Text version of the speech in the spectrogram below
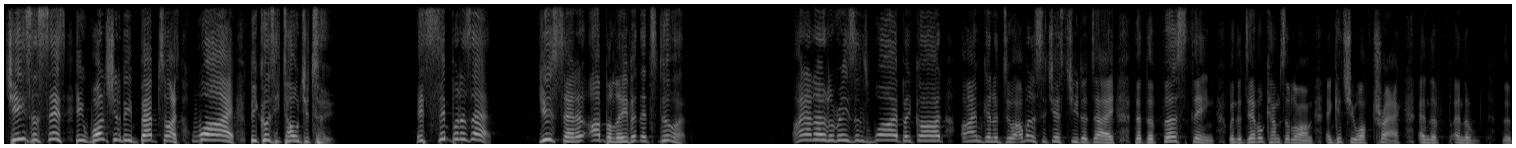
Jesus says he wants you to be baptized. Why? Because he told you to. It's simple as that. You said it, I believe it, let's do it. I don't know the reasons why, but God, I'm going to do it. I want to suggest to you today that the first thing when the devil comes along and gets you off track and the, and the, the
